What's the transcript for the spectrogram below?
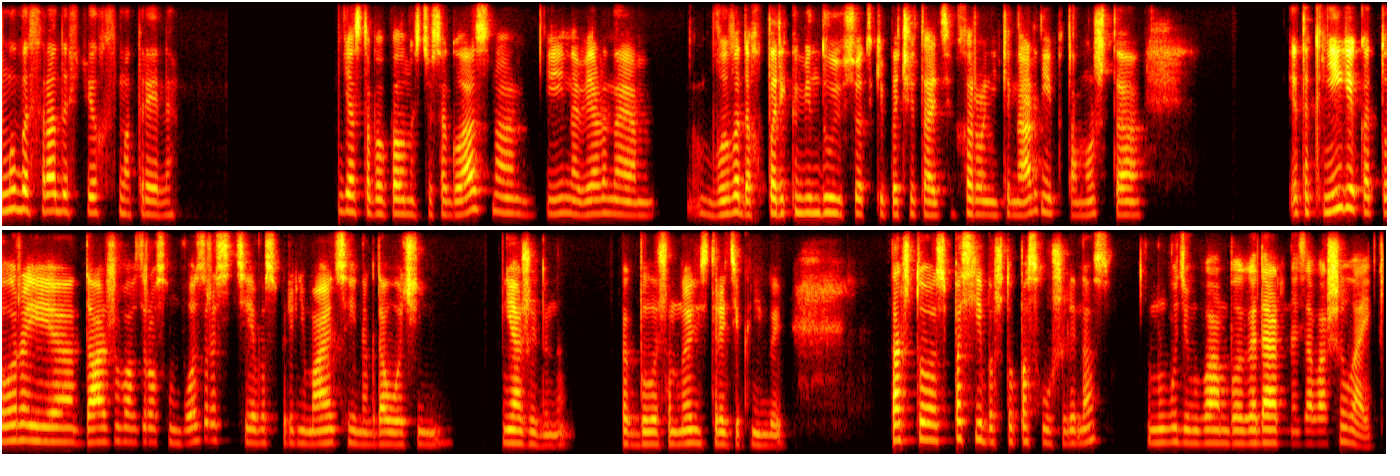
мы бы с радостью их смотрели. Я с тобой полностью согласна. И, наверное, в выводах порекомендую все-таки почитать «Хроники Нарнии», потому что это книги, которые даже во взрослом возрасте воспринимаются иногда очень неожиданно, как было со мной с третьей книгой. Так что спасибо, что послушали нас. Мы будем вам благодарны за ваши лайки.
